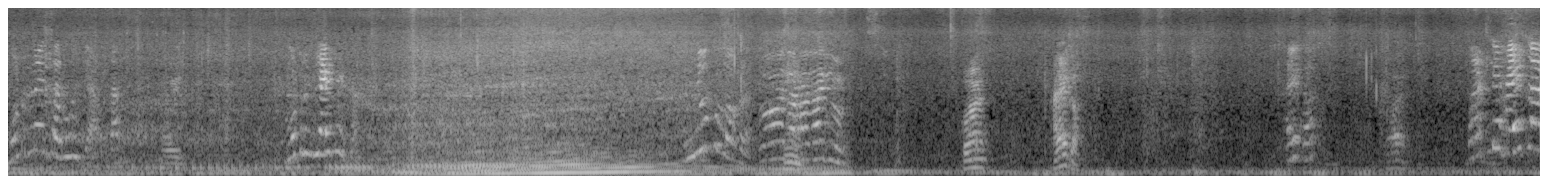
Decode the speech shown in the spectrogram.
you नाही चालू होते आता मोटर लाइट आहे का नेऊ का बाबा? कोण आहे का आहे का बाटली आहे का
